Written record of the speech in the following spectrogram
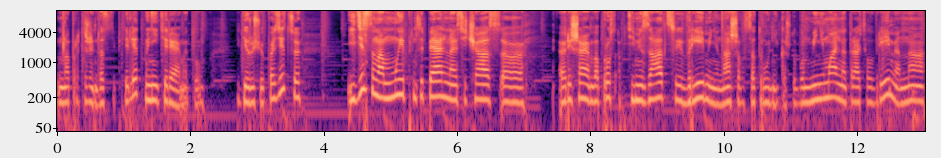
на протяжении 25 лет мы не теряем эту лидирующую позицию. Единственное, мы принципиально сейчас э, решаем вопрос оптимизации времени нашего сотрудника, чтобы он минимально тратил время на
